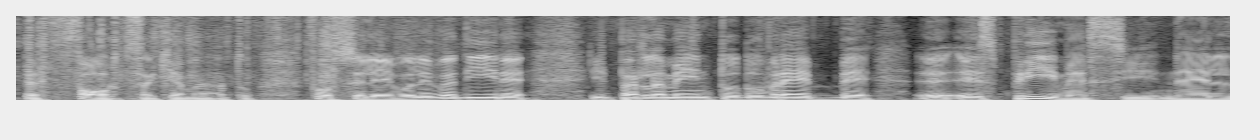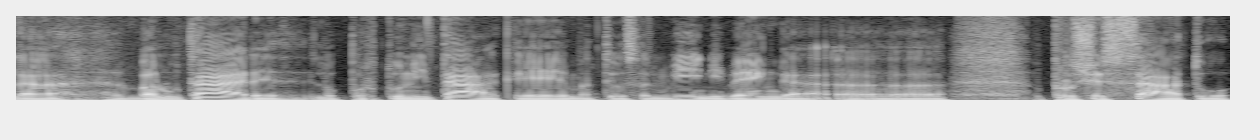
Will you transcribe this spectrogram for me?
per forza chiamato. Forse lei voleva dire il Parlamento dovrebbe eh, esprimersi nel valutare l'opportunità che Matteo Salvini venga eh, processato,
